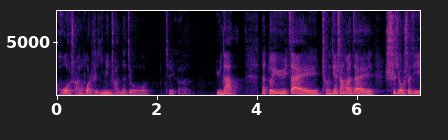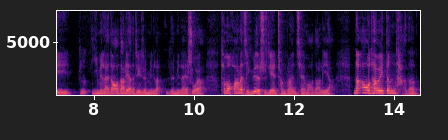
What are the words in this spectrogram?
货船或者是移民船呢就这个遇难了。那对于在成千上万在十九世纪移民来到澳大利亚的这些人民来人民来说呀，他们花了几个月的时间乘船前往澳大利亚。那奥塔威灯塔呢，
